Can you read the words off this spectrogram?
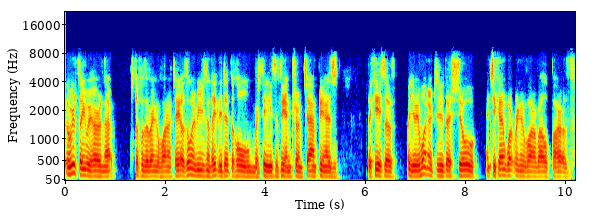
the weird thing we heard in that stuff with the Ring of Honor title, the only reason I think they did the whole Mercedes as the interim champion is the case of, well, yeah, we want her to do this show, and she can work Ring of Honor well, part of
